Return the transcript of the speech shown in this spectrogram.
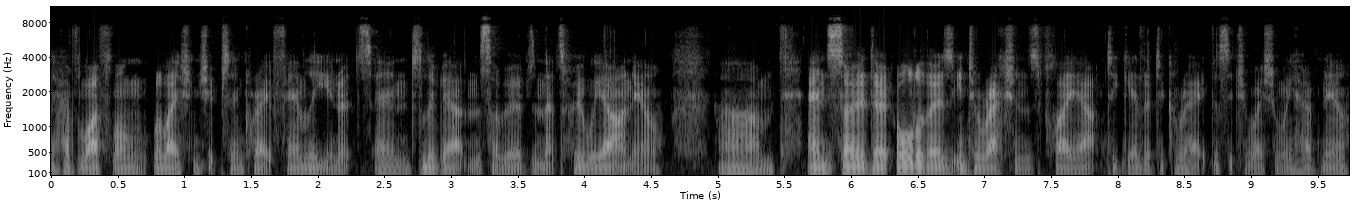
have lifelong relationships and create family units and live out in the suburbs, and that's who we are now. Um, and so the, all of those interactions play out together to create the situation we have now.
